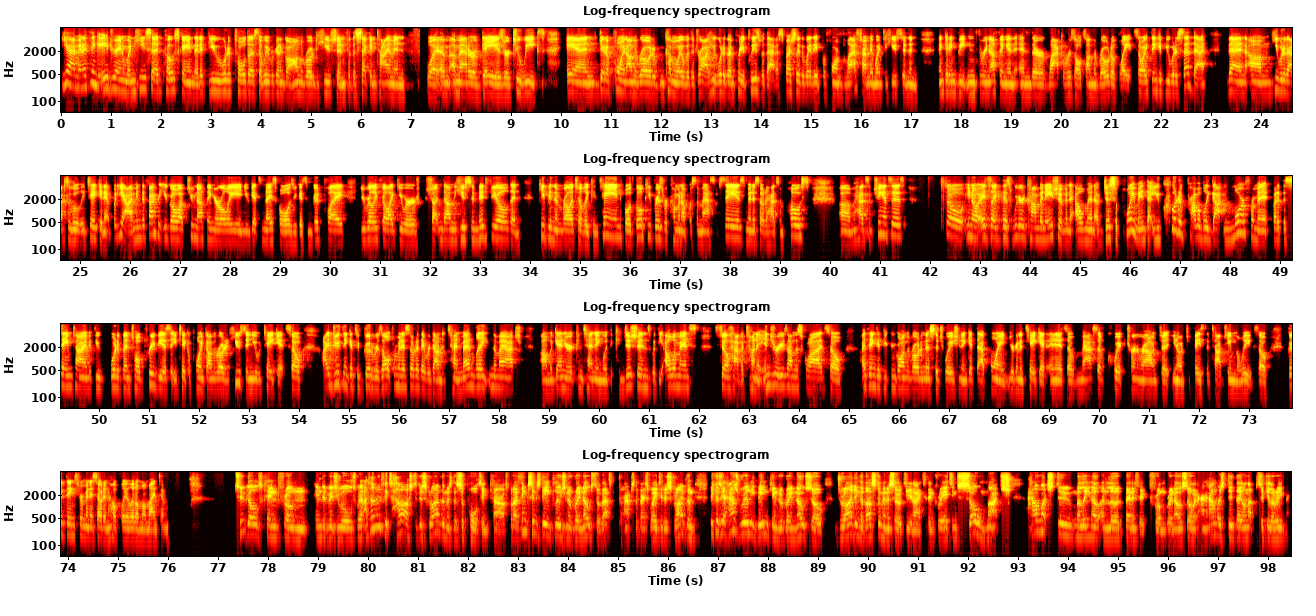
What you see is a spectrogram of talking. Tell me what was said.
Yeah, I mean, I think Adrian, when he said post game that if you would have told us that we were going to go on the road to Houston for the second time in what a, a, matter of days or two weeks and get a point on the road and come away with a draw, he would have been pretty pleased with that, especially the way they performed last time they went to Houston and and getting beaten three nothing and and their lack of results on the road of late. So I think if you would have said that, then um, he would have absolutely taken it. But yeah, I mean, the fact that you go up two nothing early and you get some nice goals, you get some good play, you really feel like you were shutting down the Houston midfield and keeping them relatively contained. Both goalkeepers were coming up with some massive saves. Minnesota had some posts, um, had some chances. So, you know, it's like this weird combination of an element of disappointment that you could have probably gotten more from it. But at the same time, if you would have been told previous that you take a point on the road at Houston, you would take it. So I do think it's a good result for Minnesota. They were down to 10 men late in the match. Um, again, you're contending with the conditions, with the elements still have a ton of injuries on the squad. So I think if you can go on the road in this situation and get that point, you're going to take it, and it's a massive, quick turnaround to you know to face the top team in the league. So good things for Minnesota, and hopefully a little momentum. Two goals came from individuals where I don't know if it's harsh to describe them as the supporting cast, but I think since the inclusion of Reynoso, that's perhaps the best way to describe them because it has really been Kyndra Reynoso driving the bus for Minnesota United and creating so much. How much do Molino and Lod benefit from Reynoso, and, and how much did they on that particular evening?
